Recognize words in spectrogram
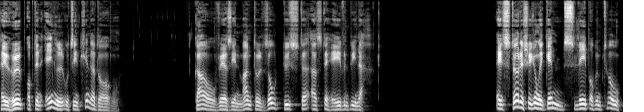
Hei höb ob den Engel und sin Kinderdorgen. Gau wär sin Mantel so düster als der Heven wie Nacht. Ein störrische junge Gems leb ob im Tau,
